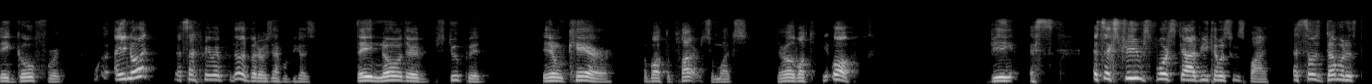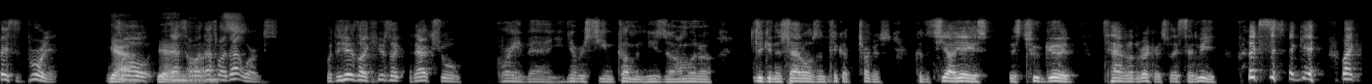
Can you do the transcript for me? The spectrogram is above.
they go for it. You know what? That's my favorite. Another better example because they know they're stupid. They don't care about the plot so much. They're all about well being. It's, it's extreme sports guy becoming a super spy. That's so dumb on his face. It's brilliant. Yeah, So yeah, that's no, why that's why that works. But here's like here's like an actual gray man. You never see him coming. He's uh, I'm gonna dig in the shadows and take out the targets because the CIA is, is too good to have it on the record. So they send me. Again, like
